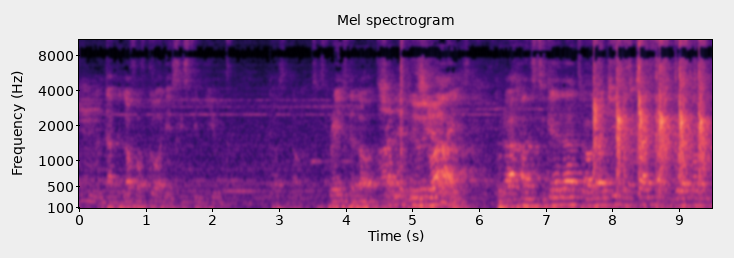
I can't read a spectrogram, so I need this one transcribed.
and that the love of God exists in you? It does not. Praise the Lord. Shall we please rise? Put our hands together to our Lord Jesus Christ as we welcome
